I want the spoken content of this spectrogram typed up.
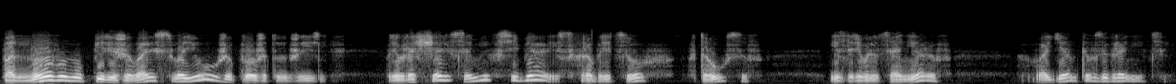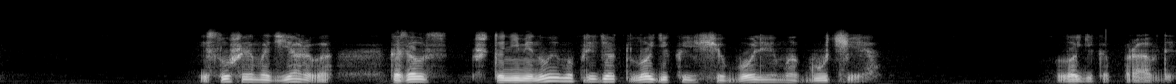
по-новому переживали свою уже прожитую жизнь, превращали самих себя из храбрецов в трусов, из революционеров в агентов за границей. И слушая Мадьярова, казалось, что неминуемо придет логика еще более могучая. Логика правды.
